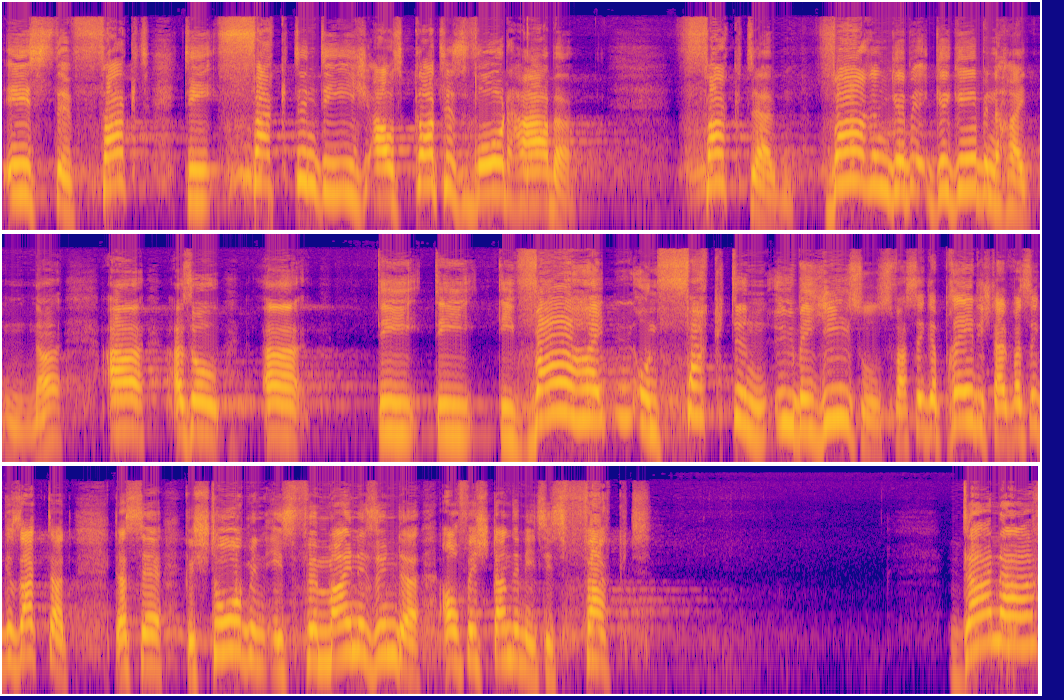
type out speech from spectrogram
ist der Fakt, die Fakten, die ich aus Gottes Wort habe. Fakten, wahren Ge Gegebenheiten. Ne? Äh, also äh, die, die, die Wahrheiten und Fakten über Jesus, was er gepredigt hat, was er gesagt hat, dass er gestorben ist für meine Sünde, auferstanden ist, ist Fakt. Danach,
